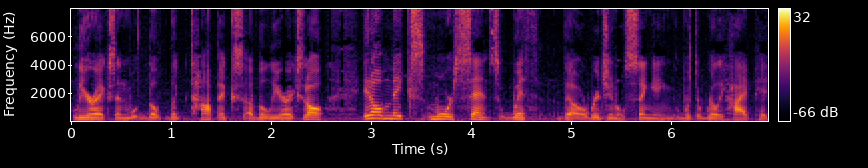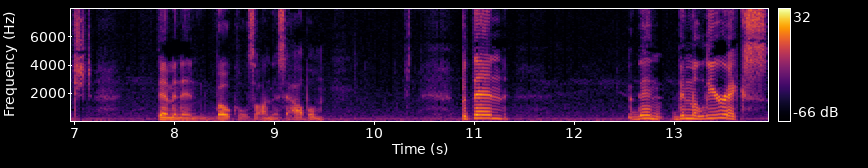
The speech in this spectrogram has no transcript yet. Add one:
lyrics and the, the topics of the lyrics. It all it all makes more sense with the original singing with the really high pitched feminine vocals on this album. But then then then the lyrics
